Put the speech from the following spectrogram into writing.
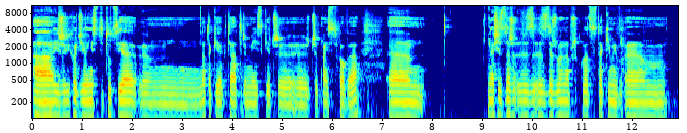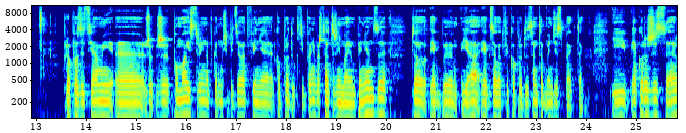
A jeżeli chodzi o instytucje, no takie jak teatry miejskie czy, czy państwowe, ja się zdarzy, z- zderzyłem na przykład z takimi em, propozycjami, e, że, że po mojej stronie na przykład musi być załatwienie koprodukcji, ponieważ teatry nie mają pieniędzy, to jakby ja, jak załatwię koproducenta, będzie spektakl. I jako reżyser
